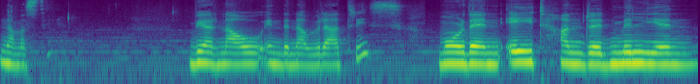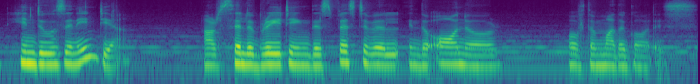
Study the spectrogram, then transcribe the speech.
Namaste. We are now in the Navaratris. More than 800 million Hindus in India are celebrating this festival in the honor of the Mother Goddess.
